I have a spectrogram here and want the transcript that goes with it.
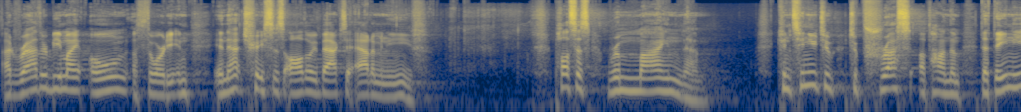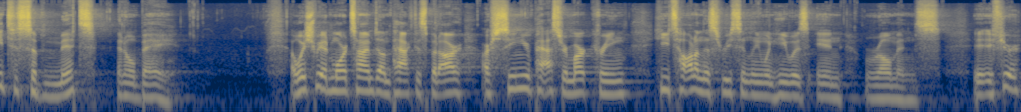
I'd rather be my own authority. And, and that traces all the way back to Adam and Eve. Paul says, remind them, continue to, to press upon them that they need to submit and obey. I wish we had more time to unpack this, but our, our senior pastor, Mark Kring, he taught on this recently when he was in Romans. If you're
